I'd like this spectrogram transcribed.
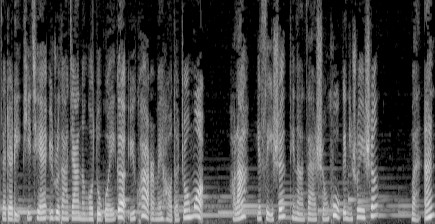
在这里提前预祝大家能够度过一个愉快而美好的周末。好啦夜色已深缇娜在神户跟你说一声晚安。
